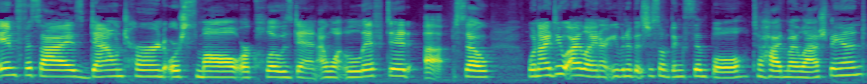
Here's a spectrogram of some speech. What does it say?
emphasize downturned or small or closed in. I want lifted up. So when I do eyeliner, even if it's just something simple to hide my lash band,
